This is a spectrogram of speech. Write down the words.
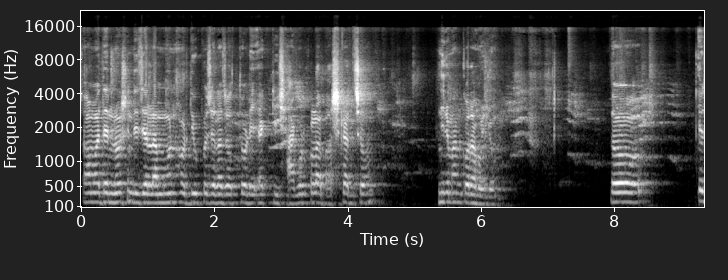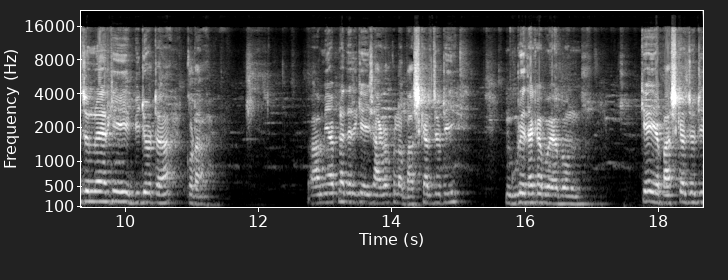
তো আমাদের নরসিংদী জেলা মনোহরদী উপজেলা চত্বরে একটি সাগরকলা ভাস্কর্য নির্মাণ করা হইল। তো এজন্য আর কি ভিডিওটা করা। আমি আপনাদেরকে এই সাগরকলা ভাস্কর্যটি ঘুরে দেখাবো এবং কে এই ভাস্কর্যটি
